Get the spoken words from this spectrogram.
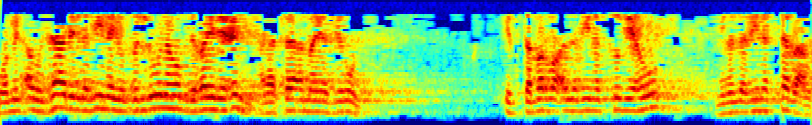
ومن أوزار الذين يضلونهم بغير علم على ساء ما يزرون. إذ تبرأ الذين اتبعوا من الذين اتبعوا.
